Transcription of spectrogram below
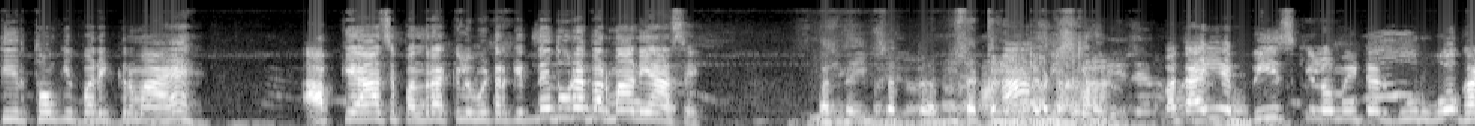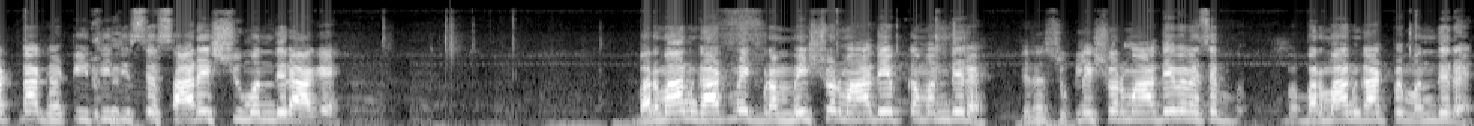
तीर्थों की परिक्रमा है। आपके यहाँ से पंद्रह किलोमीटर कितने दूर है बरमान यहाँ से? हाँ? बताइए बीस किलोमीटर दूर वो घटना घटी थी जिससे सारे शिव मंदिर आ गए। बरमान घाट में एक ब्रह्मेश्वर महादेव का मंदिर है। जैसे शुक्लेश्वर महादेव है वैसे बरमान घाट पे मंदिर है।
